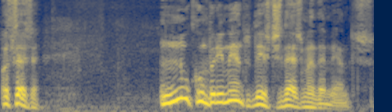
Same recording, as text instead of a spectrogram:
Ou seja, no cumprimento destes dez mandamentos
